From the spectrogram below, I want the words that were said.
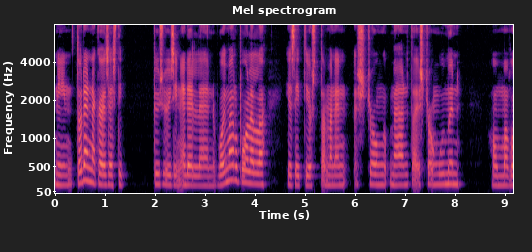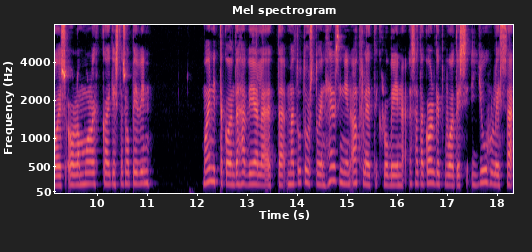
niin todennäköisesti pysyisin edelleen voimailupuolella, ja sitten just tämmöinen strong man tai strong woman homma voisi olla mulle kaikista sopivin. Mainittakoon tähän vielä, että mä tutustuin Helsingin atleettiklubin 130-vuotisjuhlissa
